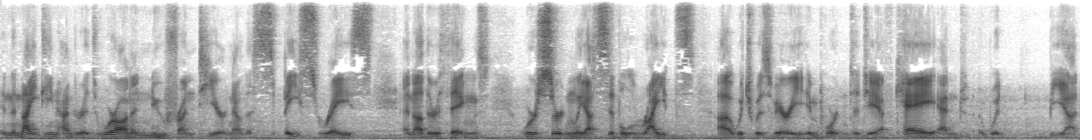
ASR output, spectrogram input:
in the 1900s, were on a new frontier. Now, the space race and other things were certainly a civil rights, uh, which was very important to JFK and would be a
